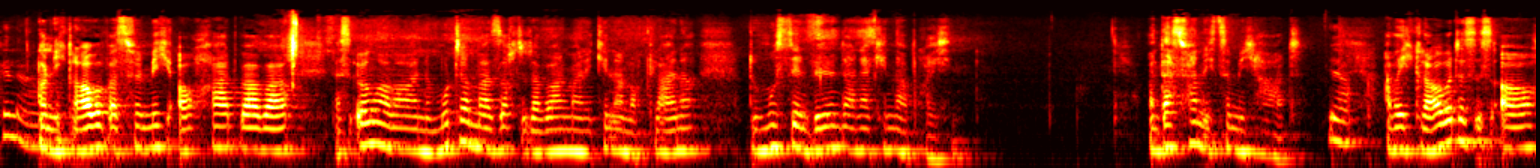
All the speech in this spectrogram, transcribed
genau. Und ich glaube, was für mich auch hart war, war, dass irgendwann mal meine Mutter mal sagte, da waren meine Kinder noch kleiner, du musst den Willen deiner Kinder brechen. Und das fand ich ziemlich hart. Ja. Aber ich glaube, das ist auch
